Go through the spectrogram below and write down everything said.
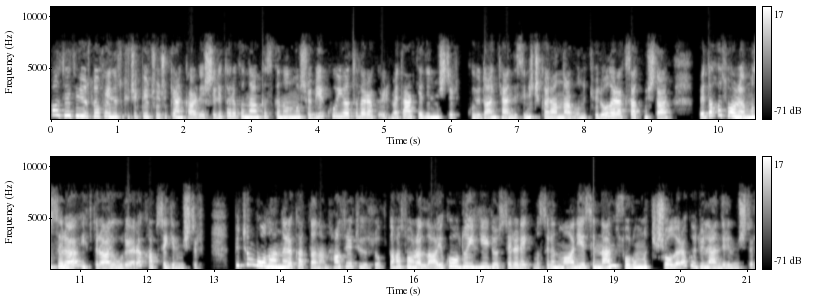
Hazreti Yusuf henüz küçük bir çocukken kardeşleri tarafından kıskanılmış ve bir kuyuya atılarak ölüme terk edilmiştir. Kuyudan kendisini çıkaranlar onu köle olarak satmışlar ve daha sonra Mısır'a iftiraya uğrayarak hapse girmiştir. Bütün bu olanlara katlanan Hazreti Yusuf daha sonra layık olduğu ilgiyi göstererek Mısır'ın maliyesinden sorumlu kişi olarak ödüllendirilmiştir.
